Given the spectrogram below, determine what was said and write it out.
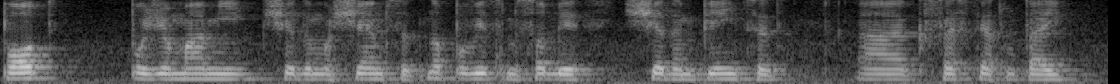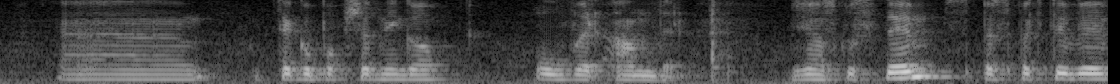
pod poziomami 7800, no powiedzmy sobie 7500. e, Kwestia tutaj e, tego poprzedniego over-under. W związku z tym, z perspektywy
